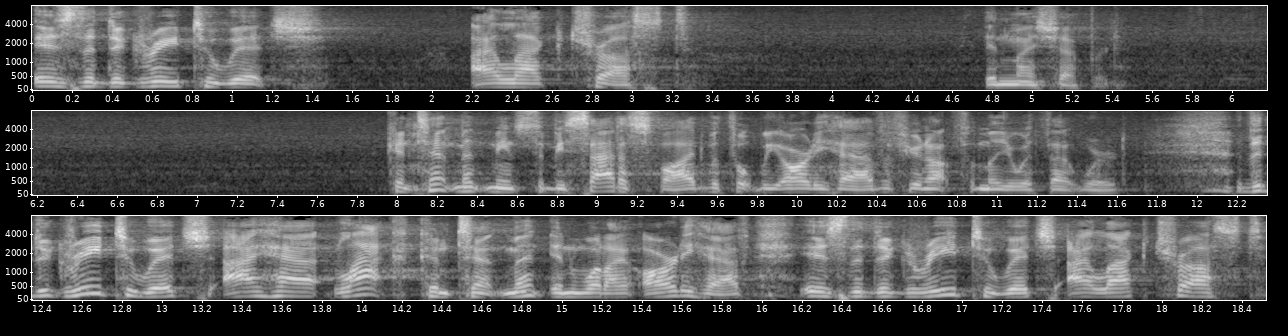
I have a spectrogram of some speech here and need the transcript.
is the degree to which I lack trust in my shepherd. Contentment means to be satisfied with what we already have, if you're not familiar with that word. The degree to which I ha- lack contentment in what I already have is the degree to which I lack trust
